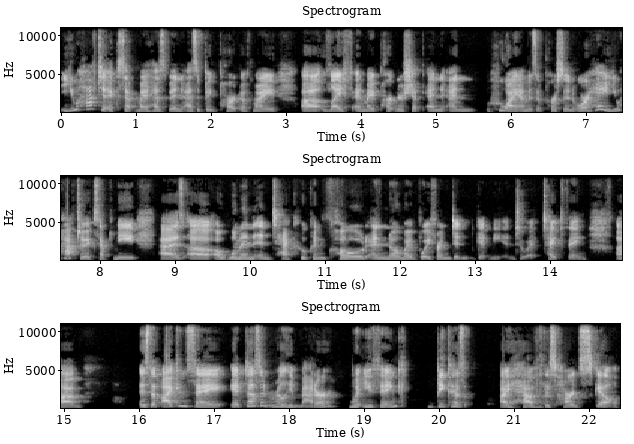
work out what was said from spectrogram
you have to accept my husband as a big part of my uh, life and my partnership and and who I am as a person. Or hey, you have to accept me as a, a woman in tech who can code and know my boyfriend didn't get me into it type thing. Um, is that I can say it doesn't really matter what you think because I have this hard skill.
